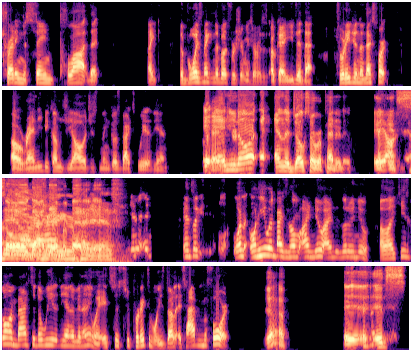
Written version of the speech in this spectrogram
treading the same plot that like the boys making the boats for streaming services. Okay, you did that. So what do you do in the next part? Oh, Randy becomes geologist and then goes back to weed at the end. Okay. And you know what? And the jokes are repetitive. It- They are, it's so They are goddamn very repetitive. repetitive. and, and, and it's like when when he went back to normal, I knew, I literally knew. I'm like, he's going back to the weed at the end of it anyway. It's just too predictable. He's done it. It's happened before. Yeah. It, it's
